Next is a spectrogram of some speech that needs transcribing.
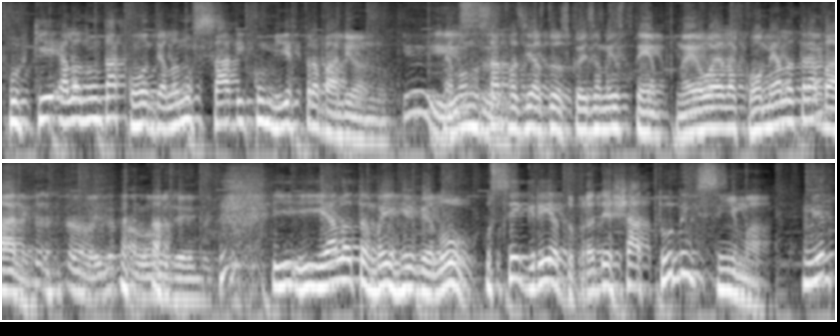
porque ela não dá conta, ela não sabe comer trabalhando. Que Ela não sabe fazer as duas coisas ao mesmo tempo, né? Ou ela come, ou ela trabalha. Não, ainda tá longe ainda. E, e ela também revelou o segredo para deixar tudo em cima. Primeiro,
